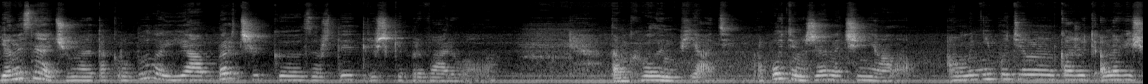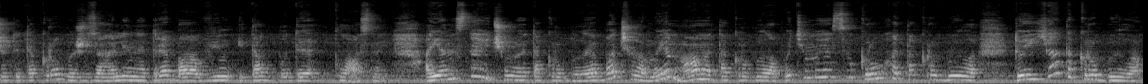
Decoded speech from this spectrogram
я не знаю, чому я так робила, я перчик е, завжди трішки приварювала. Там хвилин 5, а потім вже начиняла. А мені потім кажуть, а навіщо ти так робиш? Взагалі не треба, він і так буде класний. А я не знаю, чому я так робила. Я бачила, моя мама так робила, потім моя свекруха так робила, то і я так робила.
